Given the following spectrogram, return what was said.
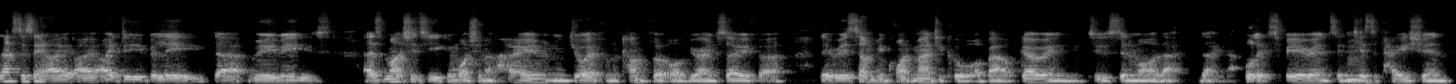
that's the thing, I, I, I do believe that movies, as much as you can watch them at home and enjoy it from the comfort of your own sofa, there is something quite magical about going to the cinema, that, that, that full experience, Mm. anticipation,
